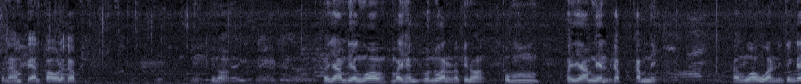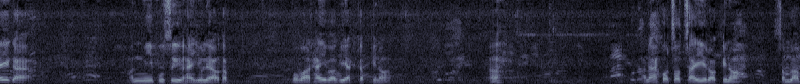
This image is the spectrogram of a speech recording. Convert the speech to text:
สนามแปลนเป้าแล้วครับนี่พี่น้องพยายามเลี้ยงงัวไม่เห็นอ้วนๆแล้วพี่น้องผม พยายามเน้นครับคำนี้ถ้างัวอ้วนนี่จังได้กะมันมีผู้ซื้อให้อยู่แล้วครับบว่าไทยบาเวียดครับพี่น้องอะอนาคตสดใสอยู่ดอกพี่น้องสำหรับ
